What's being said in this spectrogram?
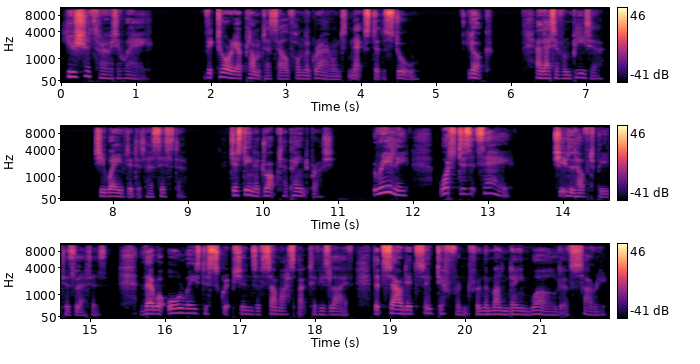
you should throw it away. Victoria plumped herself on the ground next to the stool. Look, a letter from Peter. She waved it at her sister. Justina dropped her paintbrush. Really? What does it say? She loved Peter's letters. There were always descriptions of some aspect of his life that sounded so different from the mundane world of Surrey.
